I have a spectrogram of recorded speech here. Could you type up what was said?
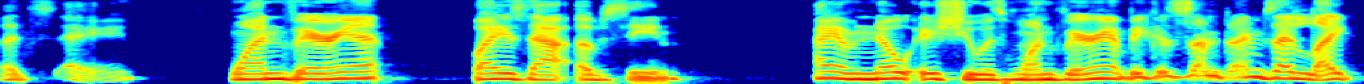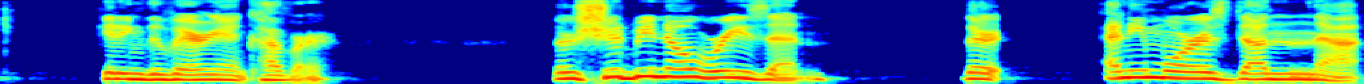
let's say one variant? Why is that obscene? I have no issue with one variant because sometimes I like getting the variant cover. There should be no reason there any more is done than that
